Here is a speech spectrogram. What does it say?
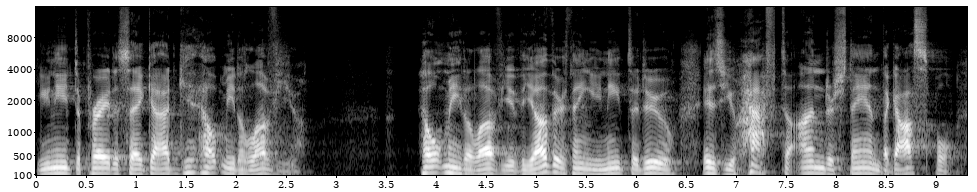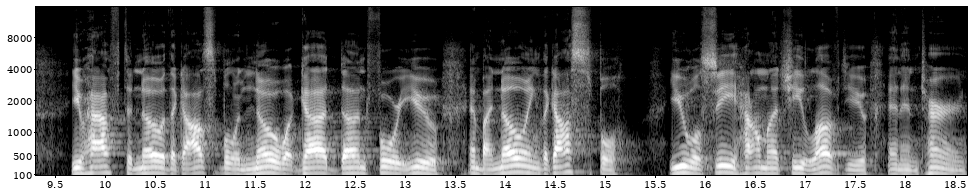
You need to pray to say, God, get, help me to love you. Help me to love you. The other thing you need to do is you have to understand the gospel. You have to know the gospel and know what God done for you. And by knowing the gospel, you will see how much he loved you, and in turn,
